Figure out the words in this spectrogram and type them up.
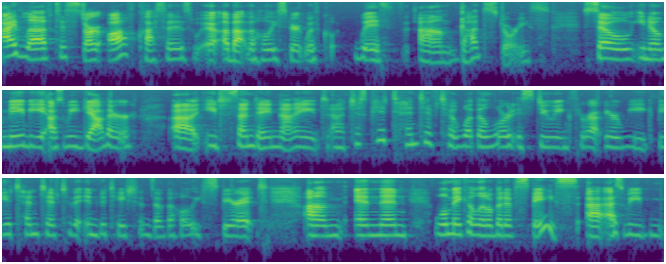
I love to start off classes about the Holy Spirit with with um, God's stories. So, you know, maybe as we gather uh, each Sunday night, uh, just be attentive to what the Lord is doing throughout your week. Be attentive to the invitations of the Holy Spirit. Um, and then we'll make a little bit of space uh, as we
